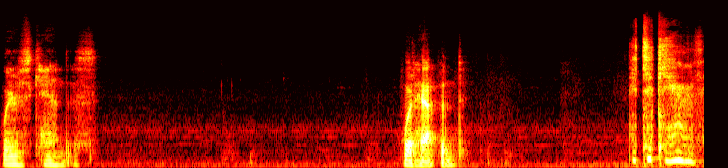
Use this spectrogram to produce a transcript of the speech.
Where's Candace? What happened? I took care of it.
